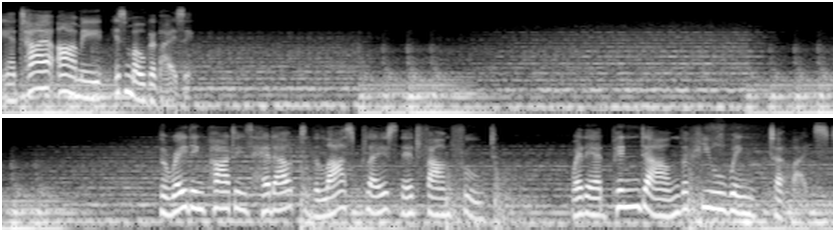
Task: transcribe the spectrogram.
The entire army is mobilizing. The raiding parties head out to the last place they'd found food, where they had pinned down the fuel wing termites.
